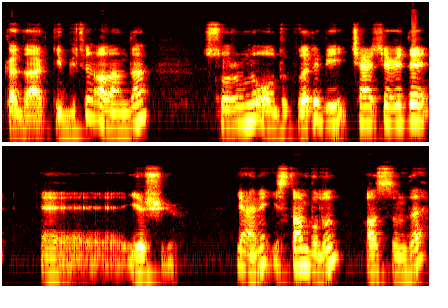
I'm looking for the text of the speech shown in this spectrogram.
kadar ki bütün alandan sorumlu oldukları bir çerçevede e, yaşıyor. Yani İstanbul'un aslında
